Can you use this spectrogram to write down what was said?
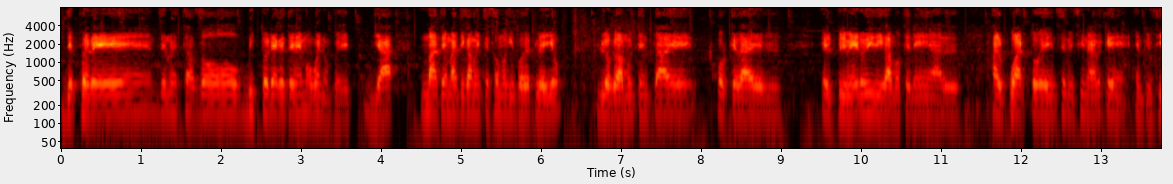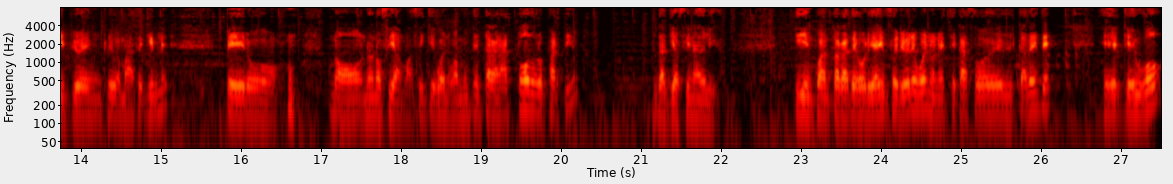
después de, nuestras dos victorias que tenemos, bueno, pues ya matemáticamente somos equipo de playoff. Lo que vamos a intentar es por quedar el, primero y digamos tener al, cuarto en semifinales, que en principio es un clima más asequible, pero no, no nos fiamos. Así que bueno, vamos a intentar ganar todos los partidos de aquí a final de liga. Y en cuanto a categorías inferiores, bueno, en este caso el cadete es el que jugó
